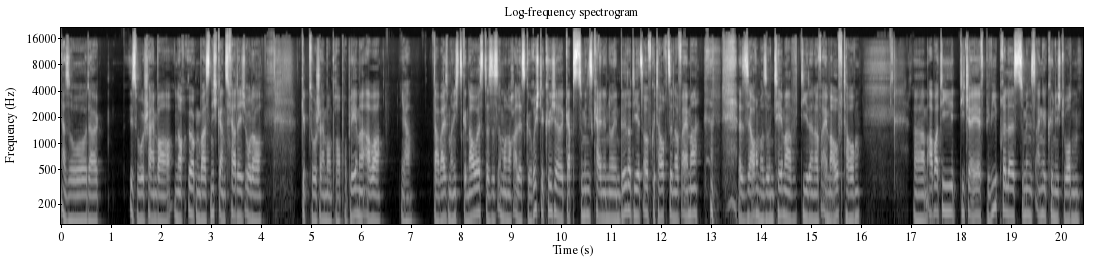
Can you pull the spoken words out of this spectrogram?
Also da ist wohl scheinbar noch irgendwas nicht ganz fertig oder gibt wohl scheinbar ein paar Probleme, aber ja, da weiß man nichts Genaues. Das ist immer noch alles Gerüchteküche. Gab es zumindest keine neuen Bilder, die jetzt aufgetaucht sind auf einmal. das ist ja auch immer so ein Thema, die dann auf einmal auftauchen. Ähm, aber die DJI FPV-Brille ist zumindest angekündigt worden.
